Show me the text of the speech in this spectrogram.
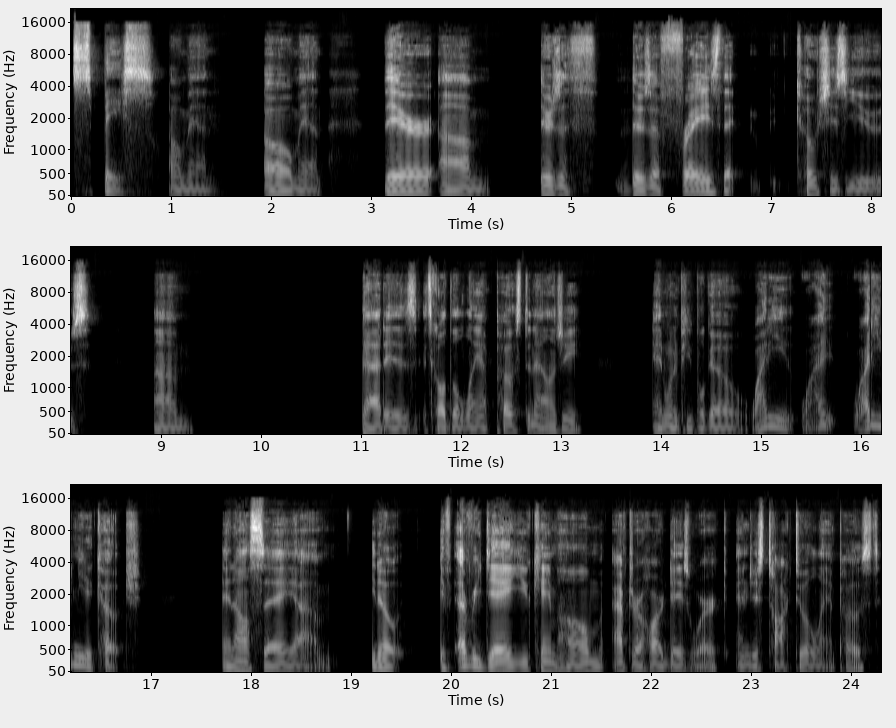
space. Oh man. Oh man. There um there's a th- there's a phrase that coaches use um that is it's called the lamppost analogy. And when people go, "Why do you why why do you need a coach?" And I'll say um you know, if every day you came home after a hard day's work and just talked to a lamppost,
